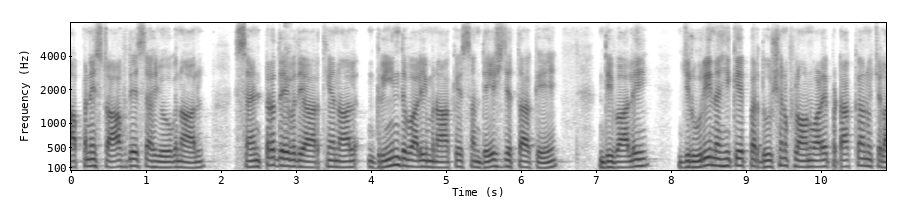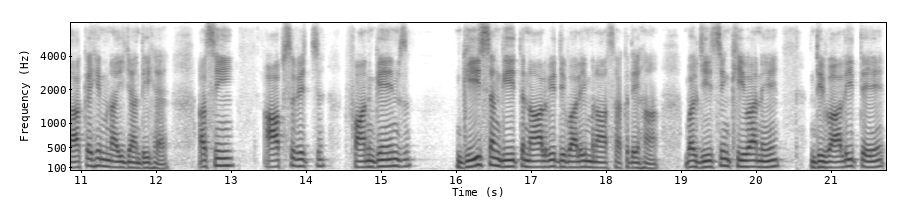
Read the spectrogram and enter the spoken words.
ਆਪਣੇ ਸਟਾਫ ਦੇ ਸਹਿਯੋਗ ਨਾਲ ਸੈਂਟਰ ਦੇ ਵਿਦਿਆਰਥੀਆਂ ਨਾਲ ਗ੍ਰੀਨ ਦੀਵਾਲੀ ਮਨਾ ਕੇ ਸੰਦੇਸ਼ ਦਿੱਤਾ ਕਿ ਦੀਵਾਲੀ ਜ਼ਰੂਰੀ ਨਹੀਂ ਕਿ ਪ੍ਰਦੂਸ਼ਣ ਫੈਲਾਉਣ ਵਾਲੇ ਪਟਾਕਿਆਂ ਨੂੰ ਚਲਾ ਕੇ ਹੀ ਮਨਾਈ ਜਾਂਦੀ ਹੈ। ਅਸੀਂ ਆਪਸ ਵਿੱਚ ਫਨ ਗੇਮਸ ਗੀਤ ਸੰਗੀਤ ਨਾਲ ਵੀ ਦੀਵਾਲੀ ਮਨਾ ਸਕਦੇ ਹਾਂ। ਬਲਜੀਤ ਸਿੰਘ ਖੀਵਾ ਨੇ ਦੀਵਾਲੀ ਤੇ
